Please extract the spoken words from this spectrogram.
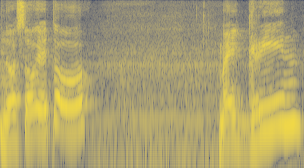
No, so ito, oh, may green,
